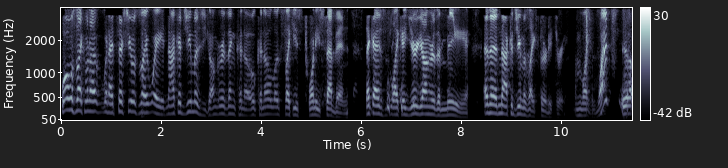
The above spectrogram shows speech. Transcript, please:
Well, it was like when I when I text you, I was like, wait, Nakajima's younger than Kenoh. Kenoh looks like he's 27. That guy's like a year younger than me. And then Nakajima's like 33. I'm like, what? Yeah.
